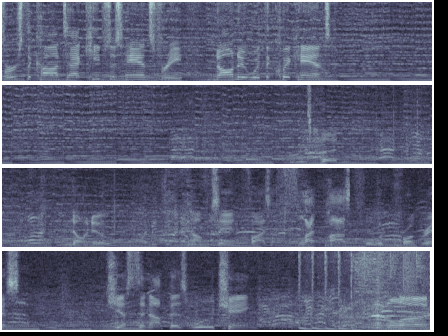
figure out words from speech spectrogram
First the contact, keeps his hands free. Nonu with the quick hands. It's Burton. Nonu comes in, fires a flat pass, forward progress. Just enough as Wu Ching and learn.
